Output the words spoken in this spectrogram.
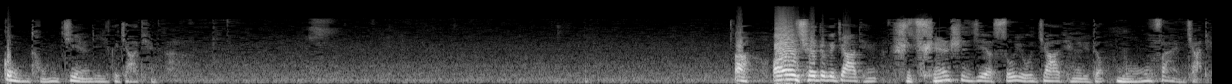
共同建立一个家庭啊，啊，而且这个家庭是全世界所有家庭里的模范家庭。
